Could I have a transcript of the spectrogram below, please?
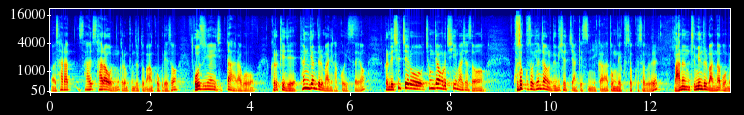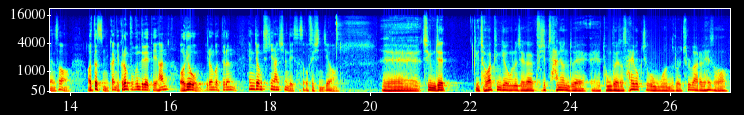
어, 살아, 사, 살아온 그런 분들도 많고 그래서 보수 성향이 짙다라고 그렇게 이제 편견들을 많이 갖고 있어요. 그런데 실제로 청장으로 취임하셔서 구석구석 현장을 누비셨지 않겠습니까? 동네 구석구석을 많은 주민들 만나보면서 어떻습니까? 이제 그런 부분들에 대한 어려움 이런 것들은 행정 추진하시는 데 있어서 없으신지요? 예, 지금 이제 그 저 같은 경우는 제가 94년도에 동구에서 사회복지 공무원으로 출발을 해서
